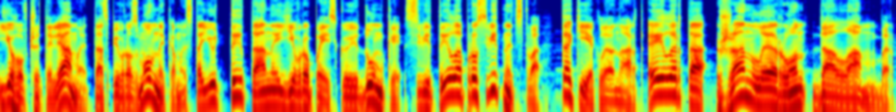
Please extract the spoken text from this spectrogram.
Його вчителями та співрозмовниками стають титани європейської думки, світила просвітництва, такі як Леонард Ейлер та Жан Лерон Даламбер.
